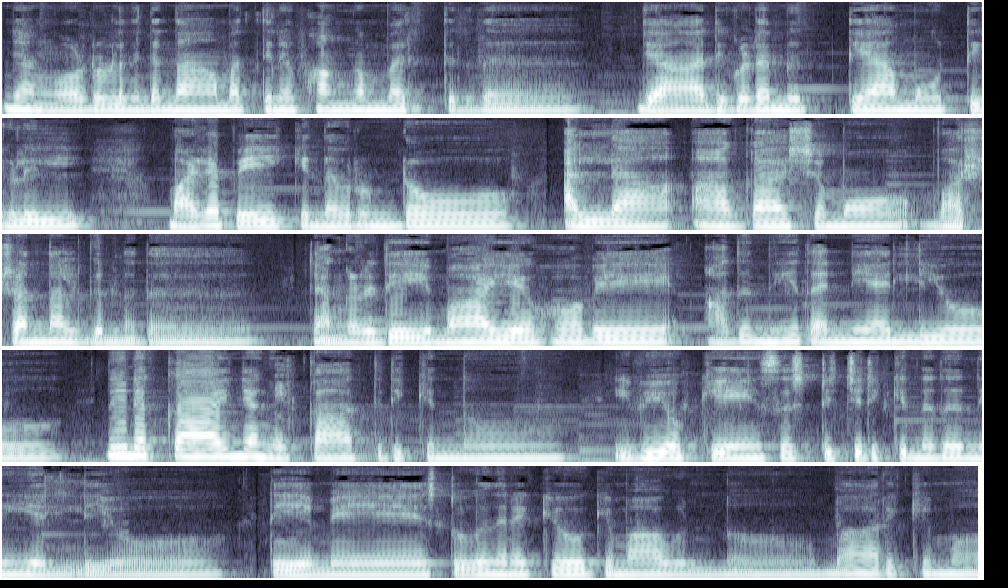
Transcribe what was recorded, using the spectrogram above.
ഞങ്ങളോടുള്ള നിന്റെ നാമത്തിന് ഭംഗം വരുത്തരുത്. ജാതികളുടെ മിഥ്യാമൂർത്തികളിൽ മഴ പെയ്യ്ക്കുന്നവരുണ്ടോ? അല്ല ആകാശമോ വർഷം നൽകുന്നത്? ഞങ്ങളുടെ ദൈവമായ ഹോവേ അത് നീ തന്നെയല്ലയോ? നിനക്കായി ഞങ്ങൾ കാത്തിരിക്കുന്നു. ഇവയൊക്കെയും സൃഷ്ടിച്ചിരിക്കുന്നത് നീയല്ലയോ? ദൈവമേ സ്തുതി നിനക്ക് യോഗ്യമാകുന്നു. ബാറിക്കുമോ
